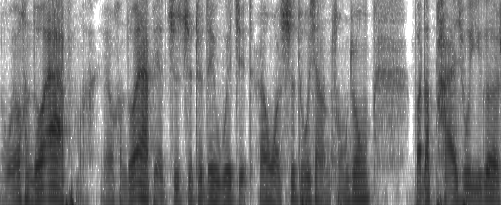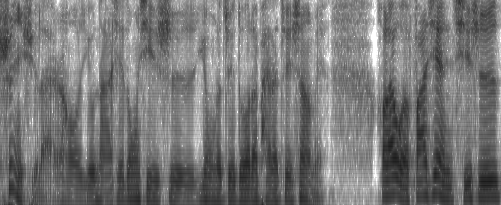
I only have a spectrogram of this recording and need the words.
我有很多 App 嘛，有很多 App 也支持 Today Widget，然后我试图想从中把它排出一个顺序来，然后有哪些东西是用的最多的排在最上面。后来我发现，其实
